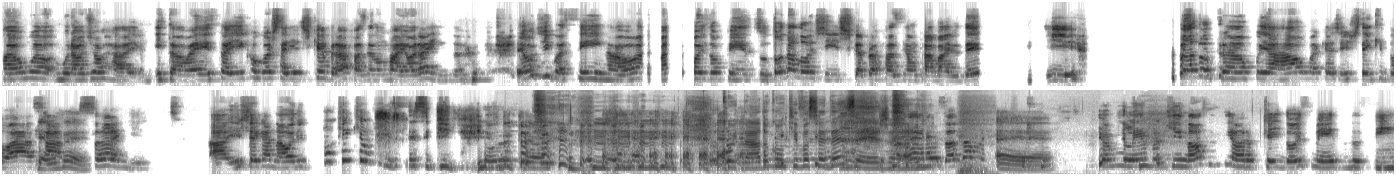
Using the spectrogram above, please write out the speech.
maior, mural de Ohio. Então, é isso aí que eu gostaria de quebrar, fazendo um maior ainda. Eu digo assim na hora, mas depois eu penso toda a logística para fazer um trabalho desse e todo o trampo e a alma que a gente tem que doar, Quero sabe? Ver. Sangue. Aí chega na hora e por que, que eu fiz esse pedido? Todo trampo. Cuidado com o que você deseja. É, exatamente. É eu me lembro que, nossa senhora, fiquei dois meses, assim,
